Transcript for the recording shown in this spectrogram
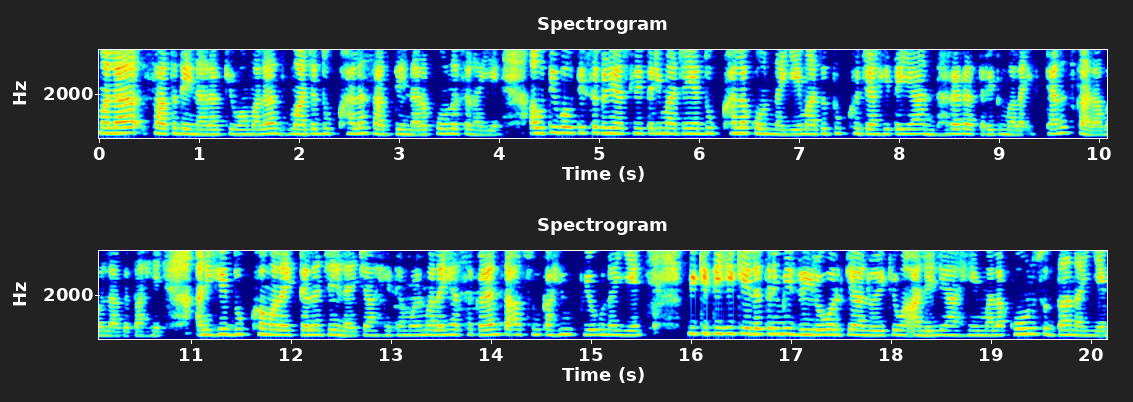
मला साथ देणारा किंवा मला माझ्या दुःखाला साथ देणारा कोणच नाहीये. अवतीभवती सगळी असली तरी माझ्या या दुःखाला कोण नाहीये? माझं दुःख जे आहे ते या अंधाऱ्या रात्रीत मला एकट्यानंच काढावं लागत आहे. आणि हे दुःख मला एकट्याला झेलायचे आहे त्यामुळे मला ह्या सगळ्यांचा असून काही उपयोग नाहीये. मी कितीही केलं तरी मी झिरोवरती आलो आहे किंवा आलेली आहे मला कोण सुद्धा आहे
